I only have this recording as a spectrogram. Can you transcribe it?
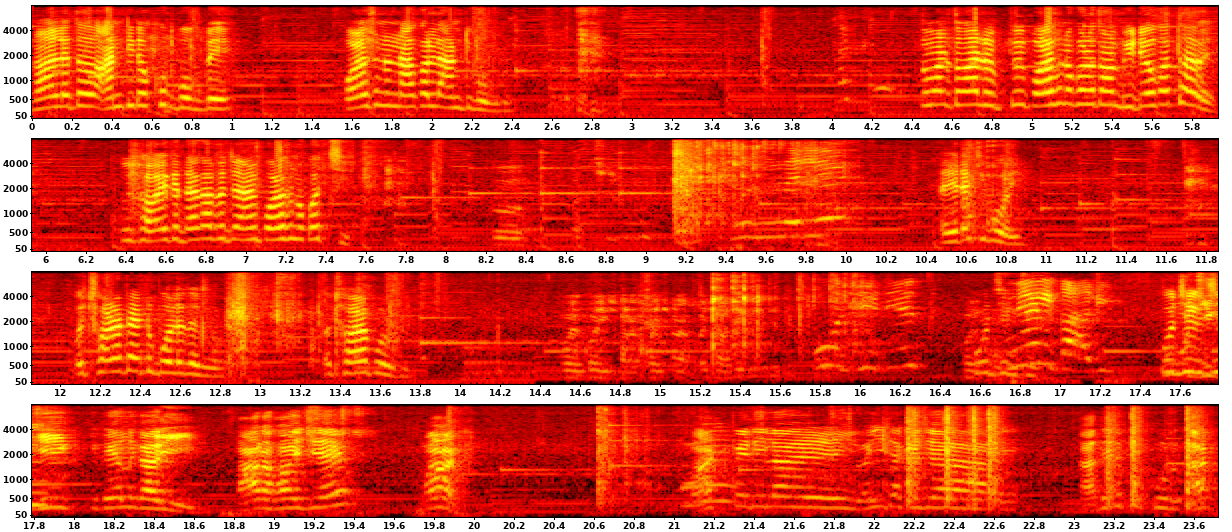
নাহলে তো আন্টিটা খুব বকবে। পড়াশোনা না করলে আন্টি বকবে। তোমার তোমার তুই পড়াশোনা করে তোমার ভিডিও করতে হবে? তুমি সবাইকে দেখাবে যে আমি পড়াশোনা করছি। এটা কি বই? ওই ছড়াটা একটু বলে দেবো। ওই ছড়া পড়বি। রেল গাড়ি। পার হয় যে মাঠ। মাঠ পেরিয়ে ওই দেখা যায়। তাদের পুকুর ঘাট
